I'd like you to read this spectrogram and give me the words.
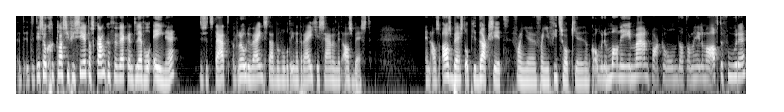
het, het, is ook geclassificeerd als kankerverwekkend level 1, hè? Dus het staat, rode wijn staat bijvoorbeeld in het rijtje samen met asbest. En als asbest op je dak zit van je, van je fietshokje, dan komen de mannen in maanpakken om dat dan helemaal af te voeren.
